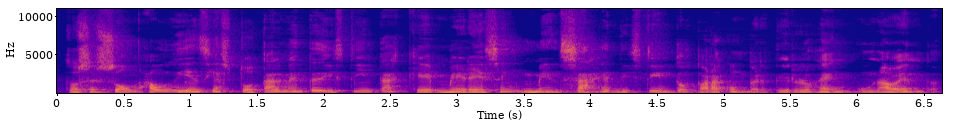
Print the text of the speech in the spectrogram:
Entonces son audiencias totalmente distintas que merecen mensajes distintos para convertirlos en una venta.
